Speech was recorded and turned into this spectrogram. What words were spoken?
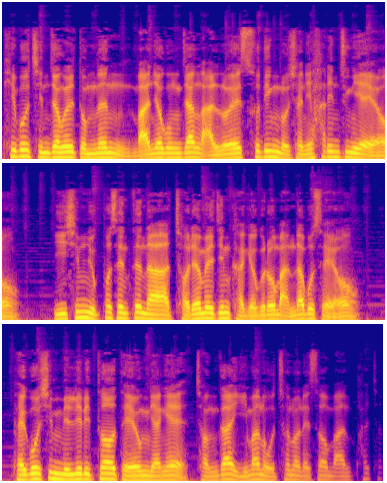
피부 진정을 돕는 마녀공장 알로에 수딩 로션이 할인 중이에요. 26%나 저렴해진 가격으로 만나보세요. 150ml 대용량에 정가 25,000원에서 18,000원.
